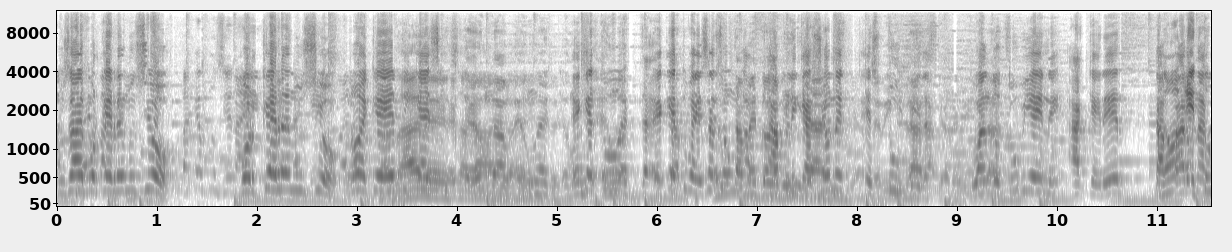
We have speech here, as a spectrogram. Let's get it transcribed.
¿tú sabes por qué ¿Para renunció? ¿Para qué funciona ¿Por qué renunció? No, es que ética es... Es que tú, es que tú, esas es son de aplicaciones de estúpidas de cuando tú vienes a querer No, una estúpida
